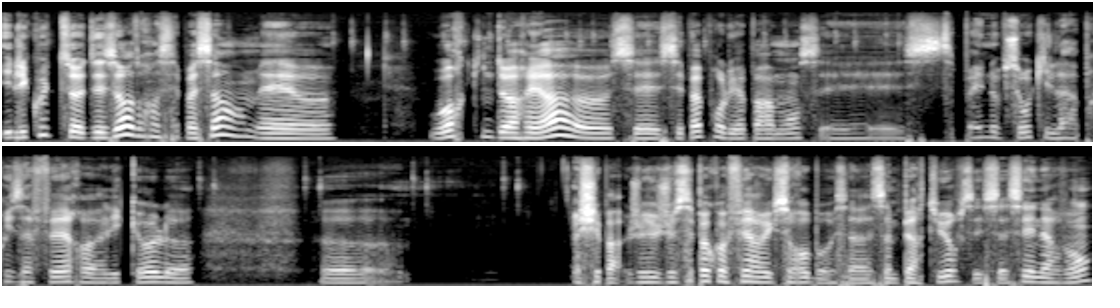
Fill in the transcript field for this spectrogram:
Il écoute des ordres, hein, c'est pas ça, hein, mais euh... Work in the area, euh, c'est pas pour lui apparemment, c'est pas une option qu'il a apprise à faire euh, à l'école. Euh, je sais pas, je, je, sais pas quoi faire avec ce robot, ça, ça me perturbe, c'est assez énervant.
